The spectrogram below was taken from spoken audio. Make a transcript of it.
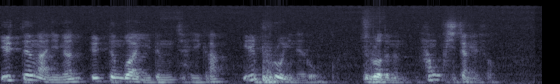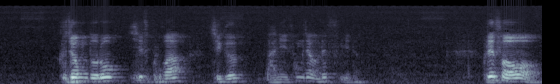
1등 아니면 1등과 2등 차이가 1% 이내로 줄어드는 한국 시장에서 그 정도로 시스코가 지금 많이 성장을 했습니다. 그래서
